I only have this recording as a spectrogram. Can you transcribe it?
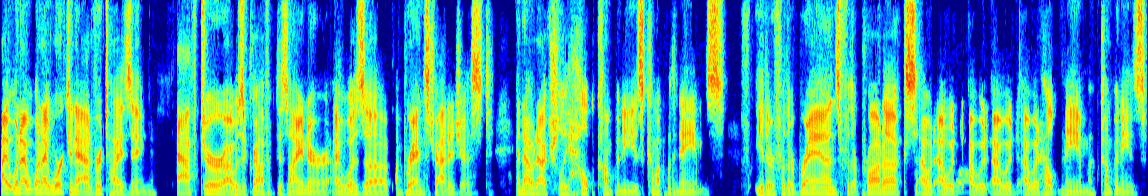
I when I when I worked in advertising after I was a graphic designer, I was a, a brand strategist, and I would actually help companies come up with names either for their brands for their products i would i would i would i would i would help name companies.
